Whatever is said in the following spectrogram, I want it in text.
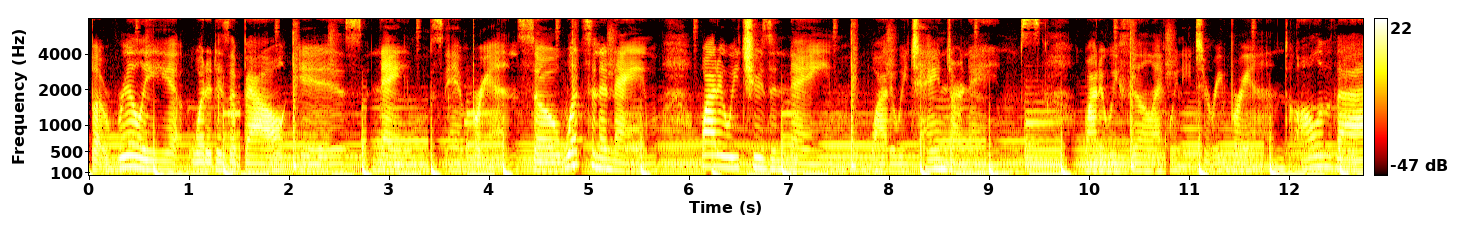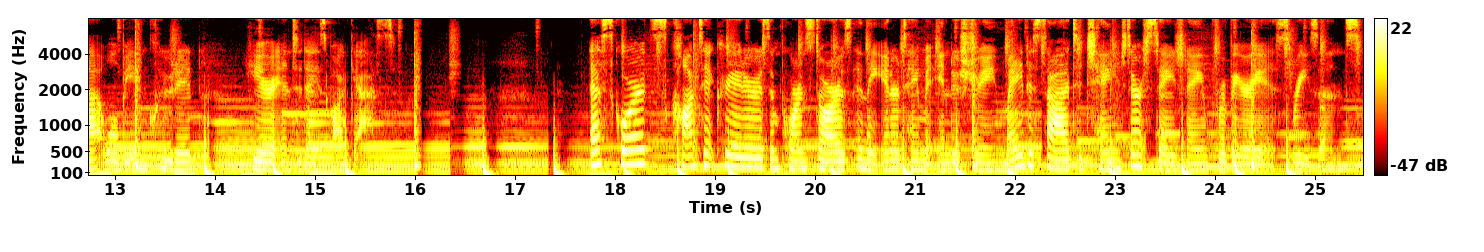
but really, what it is about is names and brands. So, what's in a name? Why do we choose a name? Why do we change our names? Why do we feel like we need to rebrand? All of that will be included here in today's podcast. Escorts, content creators, and porn stars in the entertainment industry may decide to change their stage name for various reasons.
